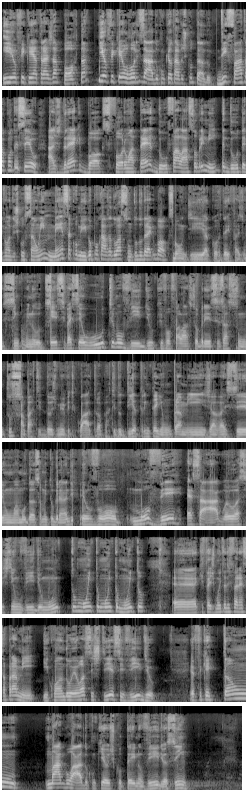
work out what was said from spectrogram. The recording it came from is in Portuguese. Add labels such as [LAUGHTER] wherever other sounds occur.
e eu fiquei atrás da porta e eu fiquei horrorizado com o que eu tava escutando. De fato aconteceu. As drag box foram até Edu falar sobre mim. Edu teve uma discussão imensa comigo por causa do assunto do drag box. Bom dia, acordei faz uns 5 minutos. Esse vai ser o último vídeo que vou falar sobre esses assuntos a partir de 2024, a partir do dia 31. Para mim já vai ser uma mudança muito grande. Eu vou mover essa água. Eu assisti um vídeo vídeo muito, muito, muito, muito é, que fez muita diferença para mim. E quando eu assisti esse vídeo, eu fiquei tão magoado com o que eu escutei no vídeo, assim,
